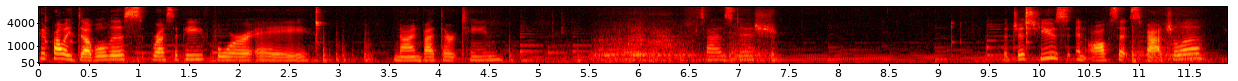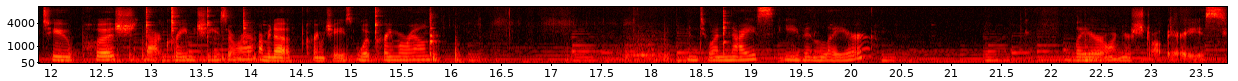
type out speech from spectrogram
Could probably double this recipe for a 9 by 13 size dish. But just use an offset spatula to push that cream cheese around, I mean a uh, cream cheese, whipped cream around into a nice even layer. Layer on your strawberries.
